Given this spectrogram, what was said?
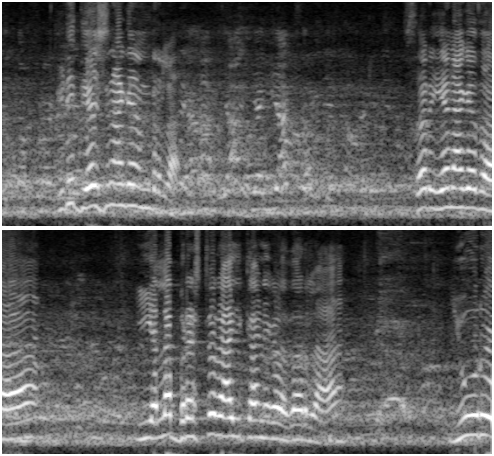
ಚಿತ್ತಾಪುರ ಇಡೀ ದೇಶನಾಗೆ ಯಾಕೆ ಸರ್ ಸರ್ ಏನಾಗ್ಯದ? ಈ ಎಲ್ಲ ಭ್ರಷ್ಟ ರಾಜಕಾರಣಿಗಳು ಅದಾರಲ್ಲ ಇವರು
